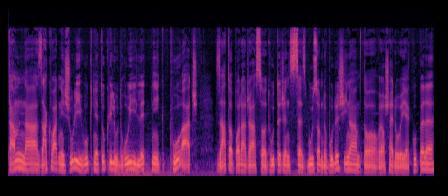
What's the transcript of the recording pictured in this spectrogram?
tam na zakładnej szuli wuknie tu chwilu drugi letnik Puracz, za to podadza so dwutydziensce z busom do Budyszina, do Rörszajdowej kupele.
